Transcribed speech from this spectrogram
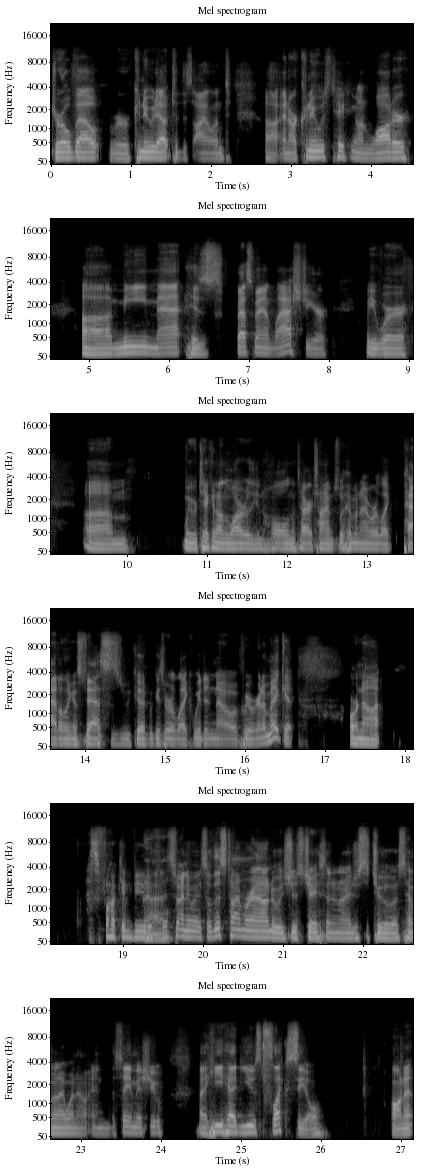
drove out or canoed out to this island uh, and our canoe was taking on water. Uh, me matt his best man last year we were um, we were taking on the water the whole entire time so him and i were like paddling as fast as we could because we were like we didn't know if we were going to make it or not That's fucking uh, beautiful. so anyway, so this time around, it was just Jason and I, just the two of us. Him and I went out, and the same issue. Uh, he had used Flex Seal on it,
